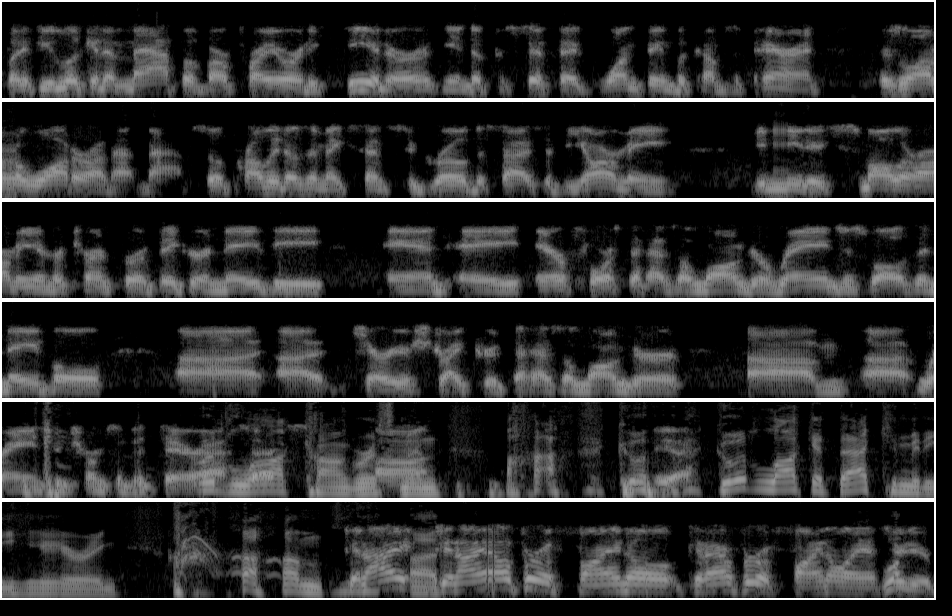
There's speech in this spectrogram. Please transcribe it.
But if you look at a map of our priority theater, the Indo-Pacific, one thing becomes apparent. There's a lot of water on that map. So it probably doesn't make sense to grow the size of the Army. You need a smaller Army in return for a bigger Navy and a Air Force that has a longer range, as well as a naval carrier strike group that has a longer um, uh, range in terms of its air Good assets. luck, Congressman. good yeah. good luck at that committee hearing. um, Can I Uh, can I offer a final can I offer a final answer to your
